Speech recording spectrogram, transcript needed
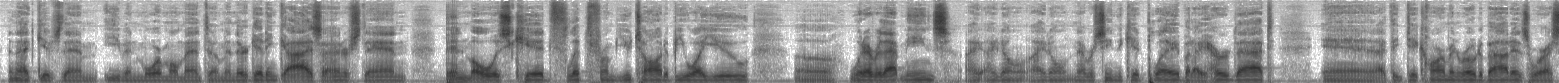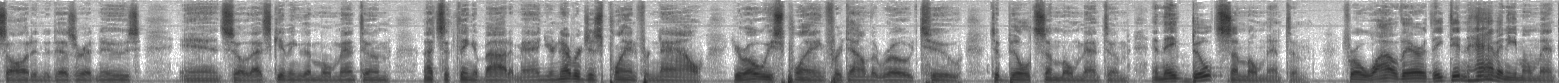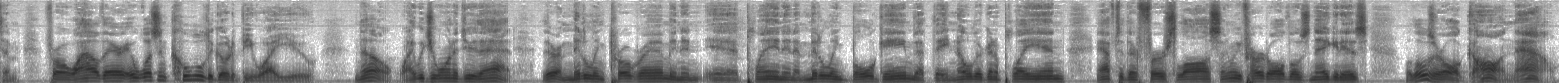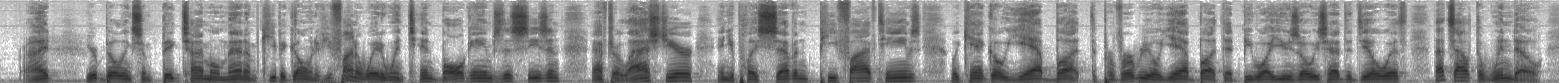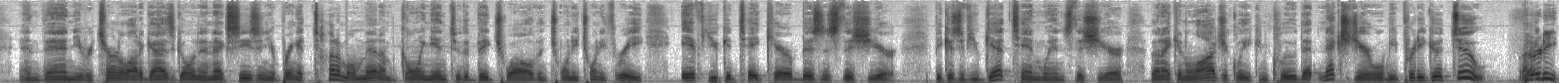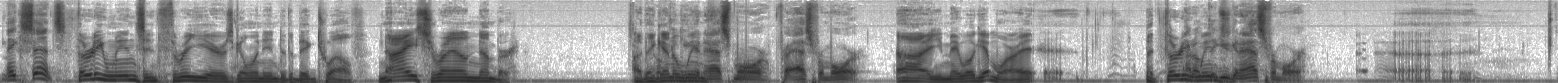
and that gives them even more momentum. And they're getting guys. I understand Ben Moa's kid flipped from Utah to BYU, uh, whatever that means. I, I don't. I don't. Never seen the kid play, but I heard that. And I think Dick Harmon wrote about it. is where I saw it in the Deseret News. And so that's giving them momentum. That's the thing about it, man. You're never just playing for now. You're always playing for down the road, too, to build some momentum. And they've built some momentum. For a while there, they didn't have any momentum. For a while there, it wasn't cool to go to BYU. No, why would you want to do that? They're a middling program and uh, playing in a middling bowl game that they know they're going to play in after their first loss. And we've heard all those negatives. Well, those are all gone now, right? You're building some big time momentum. Keep it going. If you find a way to win 10 ball games this season after last year and you play seven P5 teams, we can't go, yeah, but. The proverbial yeah, but that BYU's always had to deal with, that's out the window. And then you return a lot of guys going to the next season. You bring a ton of momentum going into the Big 12 in 2023 if you can take care of business this year. Because if you get 10 wins this year, then I can logically conclude that next year will be pretty good too. Right? 30 makes sense. 30 wins in 3 years going into the Big 12. Nice round number. Are they going to win? Ask more for ask for more. Uh, you may well get more. But 30 I don't wins think you can ask for more. Uh,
